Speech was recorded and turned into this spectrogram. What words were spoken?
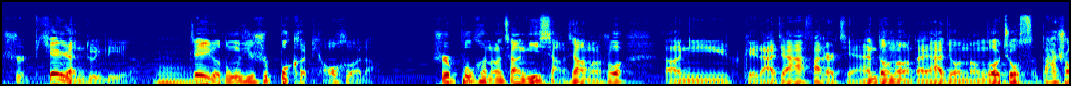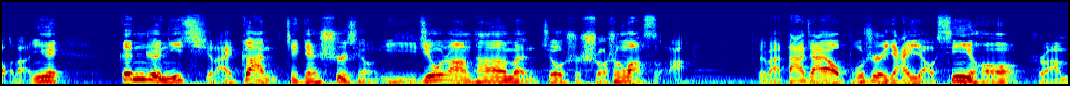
是天然对立的。嗯，这个东西是不可调和的，是不可能像你想象的说，啊，你给大家发点钱等等，大家就能够就此罢手的。因为跟着你起来干这件事情，已经让他们就是舍生忘死了，对吧？大家要不是牙一咬心一横，是吧？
